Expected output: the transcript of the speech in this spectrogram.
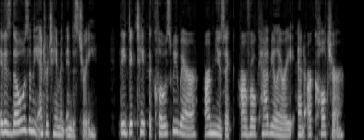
It is those in the entertainment industry. They dictate the clothes we wear, our music, our vocabulary, and our culture.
